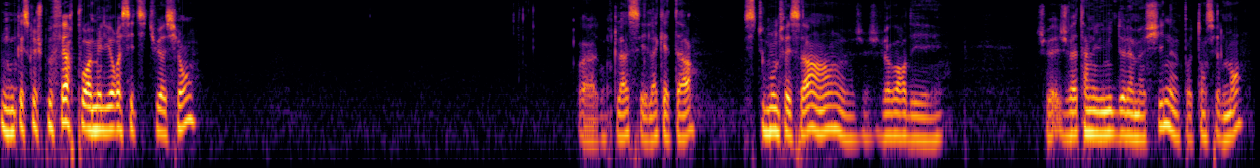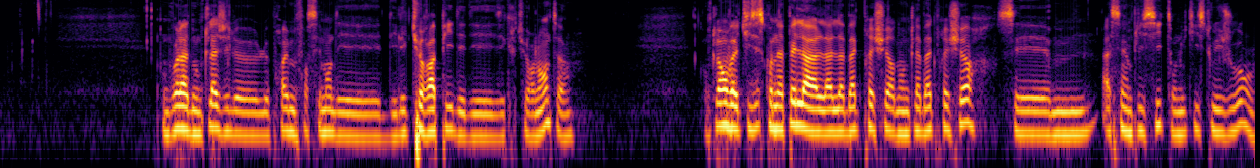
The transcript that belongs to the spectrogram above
Donc, qu'est-ce que je peux faire pour améliorer cette situation? Voilà, donc là, c'est la cata. Si tout le monde fait ça, hein, je, vais avoir des, je vais, atteindre les limites de la machine potentiellement. Donc voilà, donc là j'ai le, problème forcément des, lectures rapides et des écritures lentes. Donc là on va utiliser ce qu'on appelle la, back pressure. Donc la back pressure c'est hum, assez implicite, on l'utilise tous les jours,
